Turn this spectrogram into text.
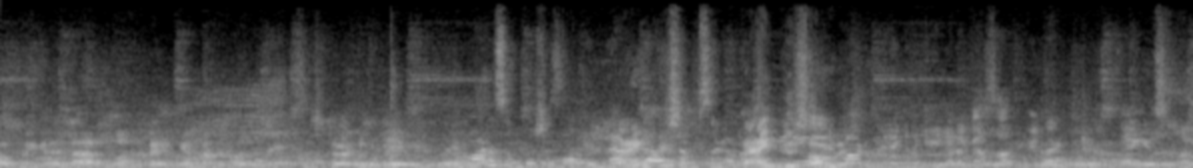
പബ്ലിക്കിൽ എല്ലാവർക്കും വന്ന് കഴിക്കാൻ പറ്റുന്ന ഒരുപാട് സന്തോഷം സാർ എല്ലാവിധ. ആശംസകളും. ഒരുപാട് വിവരങ്ങൾ കീഴടക്കാൻ സാധിക്കും താങ്ക് യു സോ മച്ച്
